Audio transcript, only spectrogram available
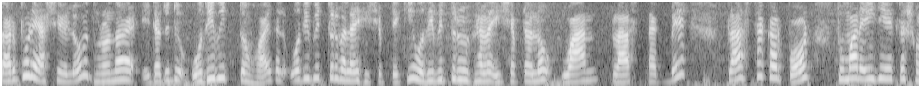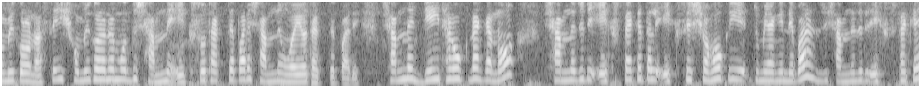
তারপরে আসে হলো, ধরো না, এটা যদি অধিবৃত্ত হয়, তাহলে অধিবৃত্তর বেলায় হিসেবটা কি? অধিবৃত্তর বেলায় হিসাবটা হলো ওয়ান প্লাস থাকবে। প্লাস থাকার পর তোমার এই যে একটা সমীকরণ আছে, এই সমীকরণের মধ্যে সামনে এক্সও থাকতে পারে, সামনে ওয়াইও থাকতে পারে। সামনে যেই থাকুক না কেন, সামনে যদি এক্স থাকে, তাহলে এক্সের সহ কি তুমি আগে নেবা। যদি সামনে যদি এক্স থাকে,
